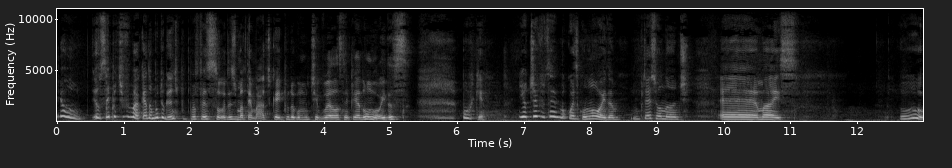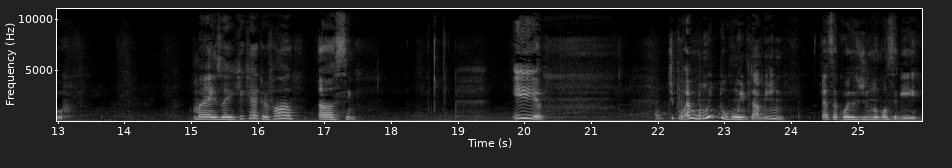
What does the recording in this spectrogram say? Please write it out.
eu, eu sempre tive uma queda muito grande por professoras de matemática e por algum motivo elas sempre eram loiras. Por quê? E eu tive sempre uma coisa com loira, impressionante. É, mas. Uh. Mas aí, o que, que é que eu ia falar? Ah, sim. E Tipo, é muito ruim pra mim essa coisa de não conseguir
